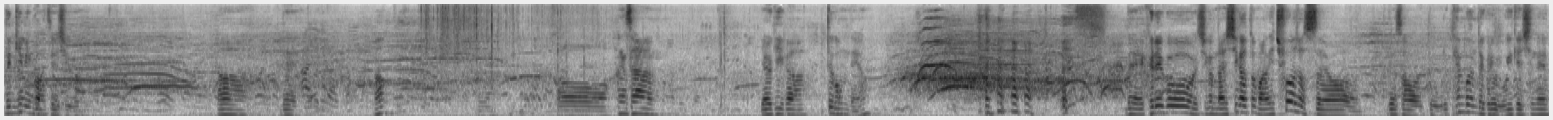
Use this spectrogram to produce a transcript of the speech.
느낌인 것 같아요 지금 아네 어? 네. 어 항상 여기가 뜨겁네요 네 그리고 지금 날씨가 또 많이 추워졌어요 그래서 또 우리 팬분들 그리고 여기 계시는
